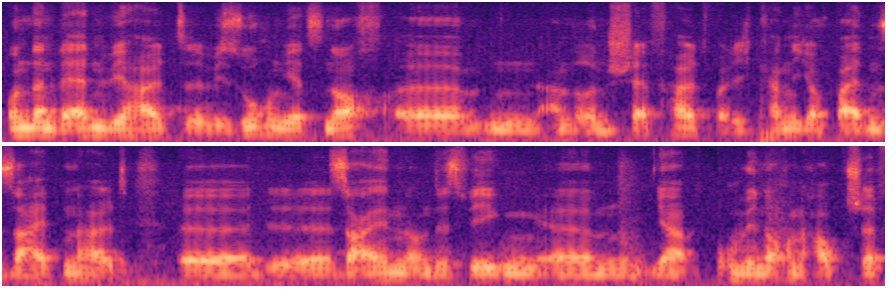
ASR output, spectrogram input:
Und dann werden wir halt, äh, wir suchen jetzt noch äh, einen anderen Chef halt, weil ich kann nicht auf beiden Seiten halt äh, sein und deswegen ähm, ja, suchen wir noch einen Hauptchef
